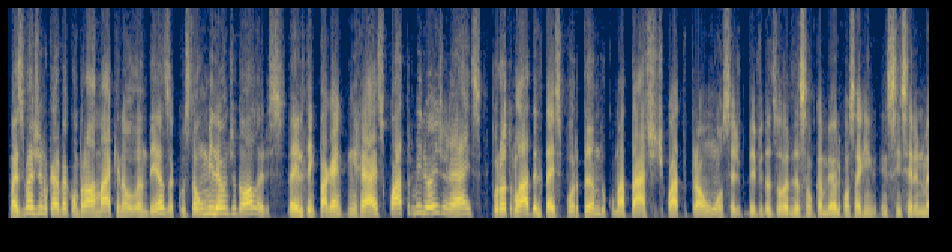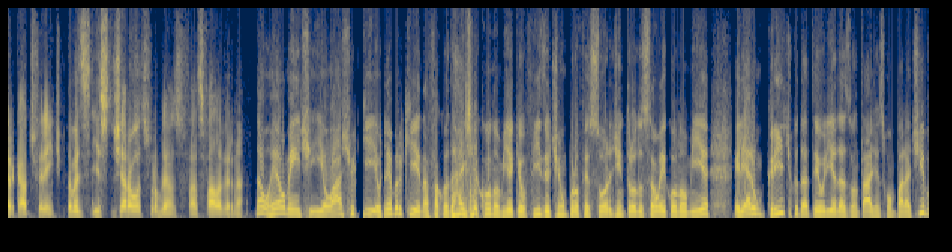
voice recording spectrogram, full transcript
Mas imagina, o cara vai comprar uma máquina holandesa, custa um milhão de dólares. Daí ele tem que pagar em reais 4 milhões de reais. Por outro lado, ele está exportando com uma taxa de 4 para 1, ou seja, devido à desvalorização cambial, ele consegue se inserir no mercado diferente. Então, mas isso gera outros problemas. Fala, Vernan. Não, realmente, e eu acho que, eu lembro que na faculdade de economia que eu fiz, eu tinha um professor de introdução à economia, ele era um crítico da teoria das vantagens comparativas,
